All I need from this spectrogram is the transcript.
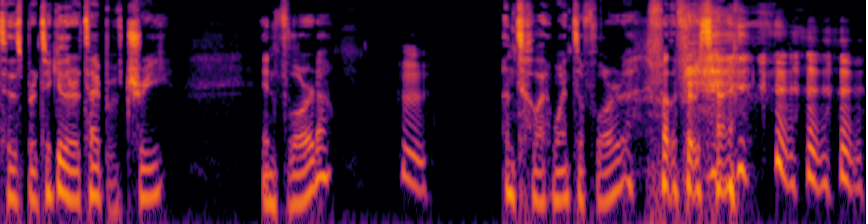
to this particular type of tree in Florida. Hmm. Until I went to Florida for the first time.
